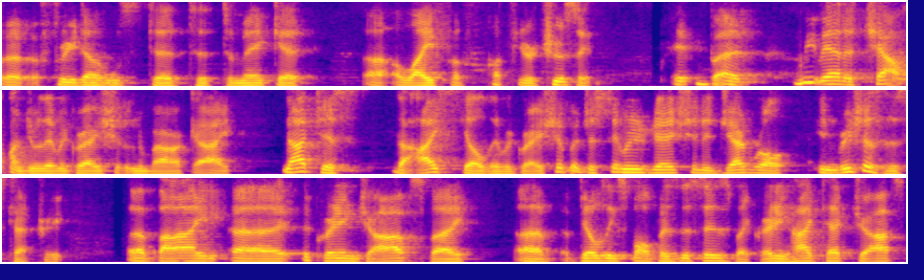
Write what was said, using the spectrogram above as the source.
uh, freedoms to, to, to make it uh, a life of, of your choosing. It, but we've had a challenge with immigration in America. I, not just the high skilled immigration, but just immigration in general enriches this country uh, by uh, creating jobs, by uh, building small businesses, by creating high tech jobs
